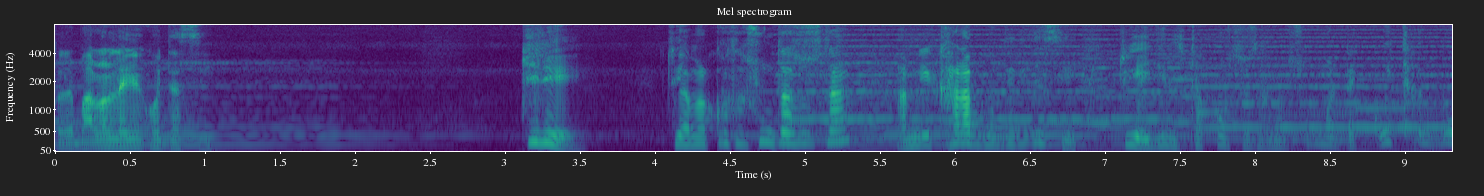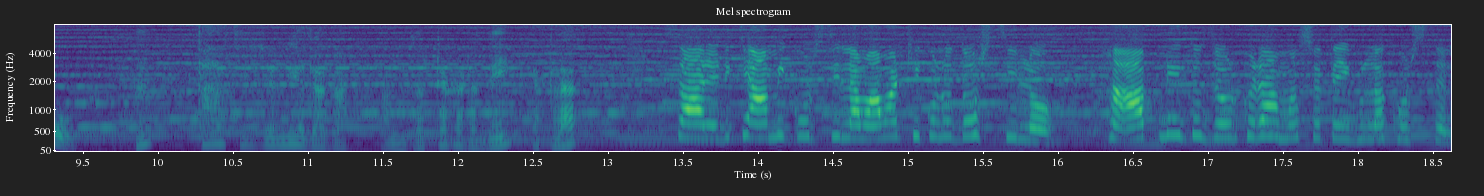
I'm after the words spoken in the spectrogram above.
তোরে ভালো লেগে কইতাছি। কি রে? তুই আমার কথা শুনতেছিস না? আমি কি খারাপ বুদ্ধি দিতেছি? তুই এই জিনিসটা করছিস আমার সম্মানটা কই থাকব? হ্যাঁ? তাড়াতাড়ি এটা নিয়ে জায়গা আমি তোর টাকাটা নেই এক লাখ। স্যার এটা কি আমি করছিলাম? আমার কি কোনো দোষ ছিল? হ্যাঁ, আপনিই তো জোর করে আমার সাথে এগুলা করছেন।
